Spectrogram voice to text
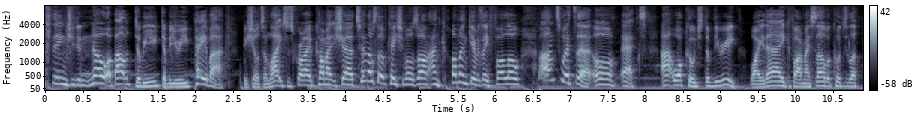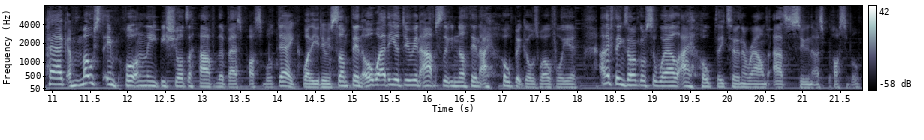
things you didn't know about WWE Payback. Be sure to like, subscribe, comment, share, turn those notification bells on, and come and give us a follow on Twitter or X at What Culture WWE. While you're there, you can find myself at Coach Left Peg, and most importantly, be sure to have the best possible day. Whether you're doing something or whether you're doing absolutely nothing, I hope it goes well for you. And if things don't go so well, I hope they turn around as soon as possible.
